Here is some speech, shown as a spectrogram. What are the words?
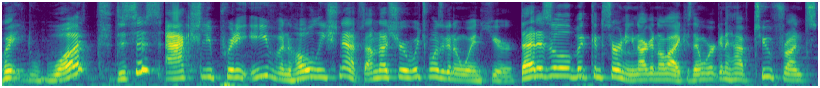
Wait, what? This is actually pretty even. Holy snaps. I'm not sure which one's going to win here. That is a little bit concerning, not going to lie, because then we're going to have two fronts,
